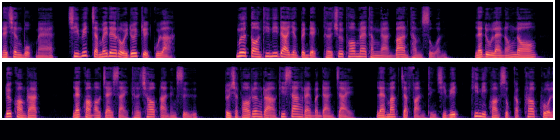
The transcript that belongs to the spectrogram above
ในเชิงบวกแม้ ชีวิตจะไม่ได้โรยด้วยกลีบกุหลาบเมื่อตอนที่นิดายังเป็นเด็กเธอช่วยพ่อแม่ทำงานบ้านทำสวน และดูแลน้องๆ ด้วยความรัก และความเอาใจใส่เธอชอบอ่านหนังสือ โดยเฉพาะเรื่องราวที่สร้างแรงบันดาลใจ และมักจะฝันถึงชีวิตที่มีความสุขกับครอบครัวเ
